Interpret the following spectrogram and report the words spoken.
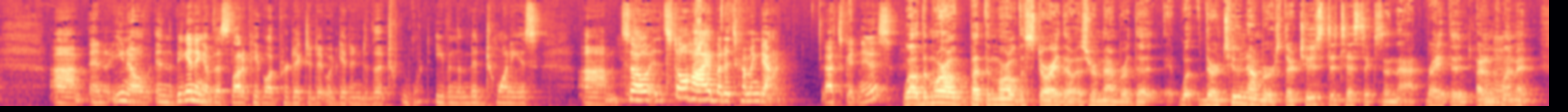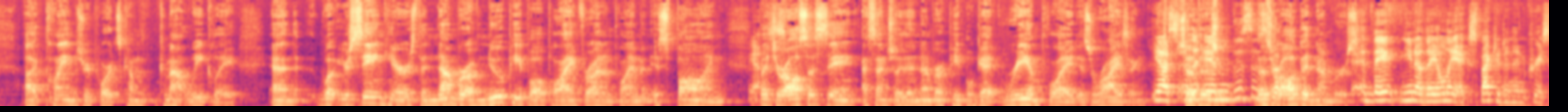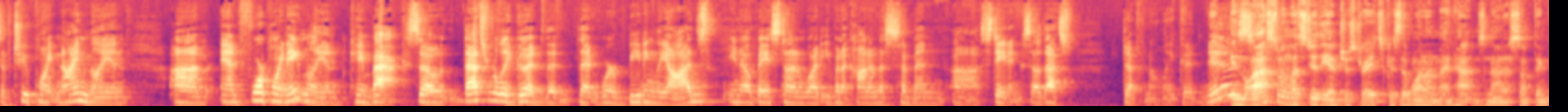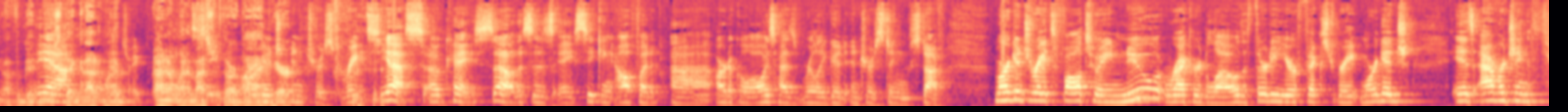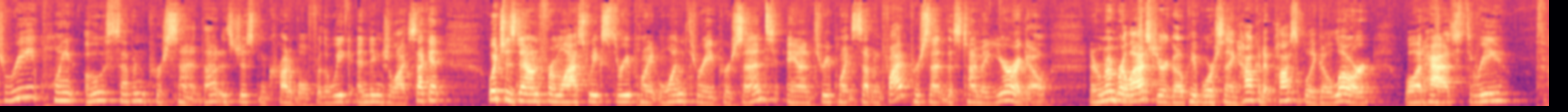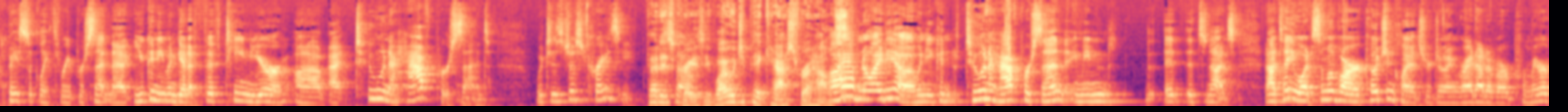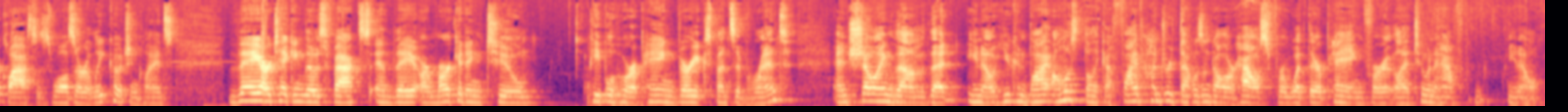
Um, and you know, in the beginning of this, a lot of people had predicted it would get into the tw- even the mid 20s. Um, so it's still high, but it's coming down. That's good news. Well, the moral, but the moral of the story, though, is remember that there are two numbers, there are two statistics in that, right? The mm-hmm. unemployment uh, claims reports come come out weekly, and what you're seeing here is the number of new people applying for unemployment is falling, yes. but you're also seeing essentially the number of people get reemployed is rising. Yes, so and, those, and this is those are all good numbers. And they, you know, they only expected an increase of 2.9 million. Um, and 4.8 million came back. So that's really good that, that we're beating the odds, you know, based on what even economists have been uh, stating. So that's definitely good news. In the last one, let's do the interest rates because the one on Manhattan's not a something of a good yeah, news thing, and I don't want to. I don't want to mess with our vibe here. interest rates. yes. Okay. So this is a Seeking Alpha uh, article. Always has really good, interesting stuff. Mortgage rates fall to a new record low. The 30-year fixed rate mortgage is averaging 3.07%. That is just incredible for the week ending July 2nd which is down from last week's 3.13% and 3.75% this time a year ago. And remember, last year ago, people were saying, how could it possibly go lower? Well, it has three, basically 3%. Now, you can even get a 15 year uh, at 2.5%. Which is just crazy. That is so, crazy. Why would you pay cash for a house? I have no idea. When you can two and a half percent, I mean, it, it's nuts. And I'll tell you what, some of our coaching clients are doing right out of our premier class, as well as our elite coaching clients they are taking those facts and they are marketing to people who are paying very expensive rent and showing them that you know you can buy almost like a five hundred thousand dollar house for what they're paying for a two and a half you know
